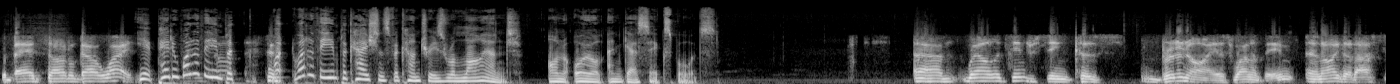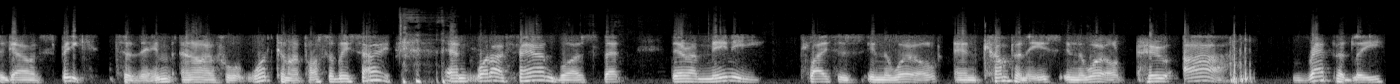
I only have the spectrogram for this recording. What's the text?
The bad side will go away. Yeah, Peter, what are the impli- what, what are the implications for countries reliant on oil and gas exports? Um, well, it's interesting because Brunei is one of them, and I got asked to go and speak to them, and I thought, what can I possibly say? and what I found was that there are many places in the world and companies in the world who are rapidly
